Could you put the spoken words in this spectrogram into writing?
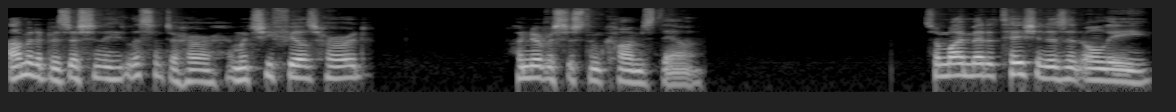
I'm in a position to listen to her. And when she feels heard, her nervous system calms down. So my meditation isn't only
